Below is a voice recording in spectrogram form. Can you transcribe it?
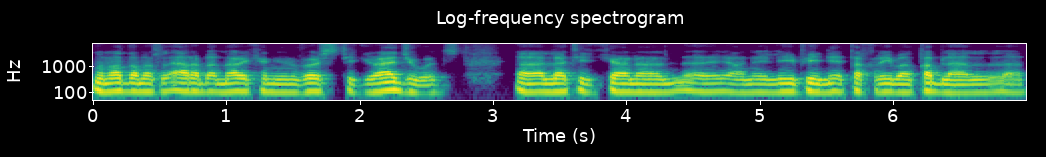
منظمة ال Arab American University Graduates التي كان يعني لي في تقريبا قبل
